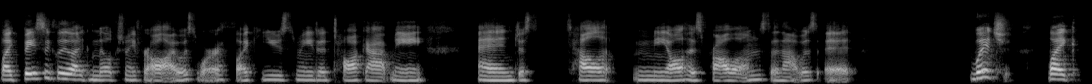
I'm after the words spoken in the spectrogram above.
like basically like milked me for all I was worth, like used me to talk at me and just tell me all his problems and that was it. Which like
